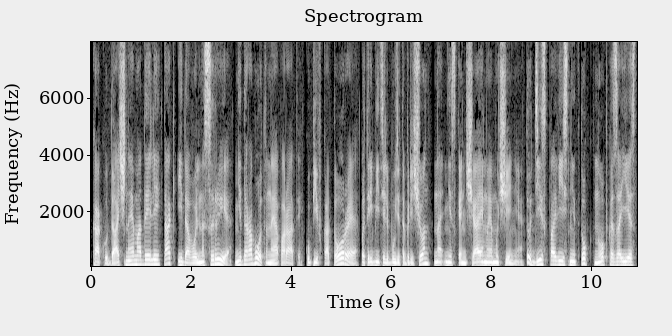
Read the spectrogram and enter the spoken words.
как удачные модели, так и довольно сырые, недоработанные аппараты, купив которые, потребитель будет обречен на нескончаемое мучение. То диск повиснет, то кнопка заест,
